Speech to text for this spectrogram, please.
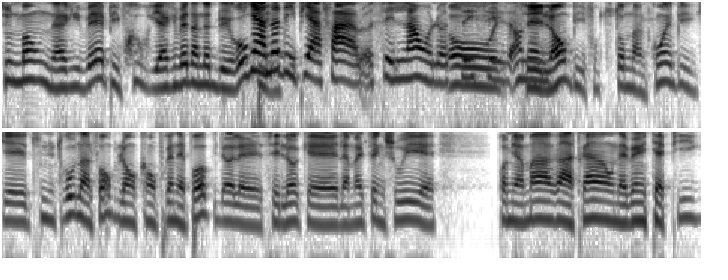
Tout le monde arrivait, puis fou, il arrivait dans notre bureau. Il y en a des pieds à faire, là. C'est long, là. Oh, oui, c'est- a- long, puis il faut que tu tournes dans le coin, puis que tu nous trouves dans le fond, puis là, on comprenait pas. Puis là, c'est là que la maître Feng Shui, euh, premièrement, en rentrant, on avait un tapis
